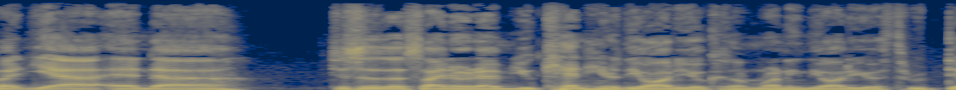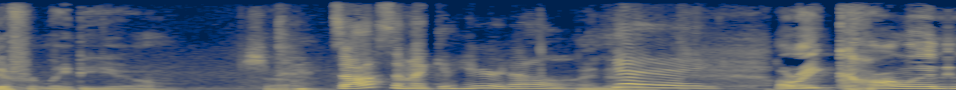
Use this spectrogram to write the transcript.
But yeah, and uh, just as a side note, um, you can hear the audio because I'm running the audio through differently to you. So, It's awesome. I can hear it all. I know. Yay! all right, Colin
